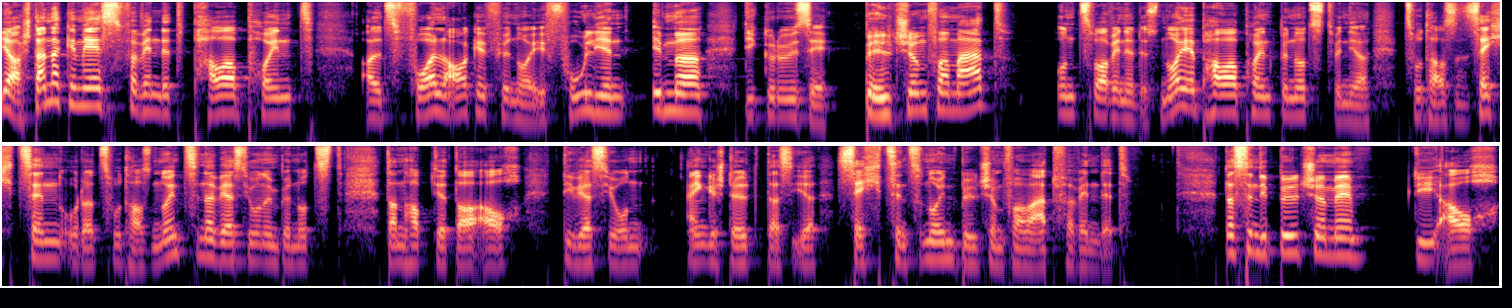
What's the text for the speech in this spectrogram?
Ja, standardgemäß verwendet PowerPoint als Vorlage für neue Folien immer die Größe Bildschirmformat. Und zwar, wenn ihr das neue PowerPoint benutzt, wenn ihr 2016 oder 2019er Versionen benutzt, dann habt ihr da auch die Version eingestellt, dass ihr 16 zu 9 Bildschirmformat verwendet. Das sind die Bildschirme, die auch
